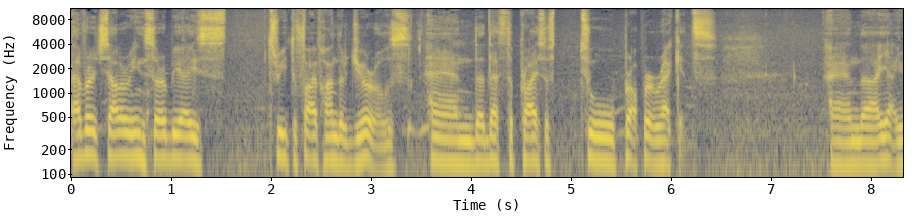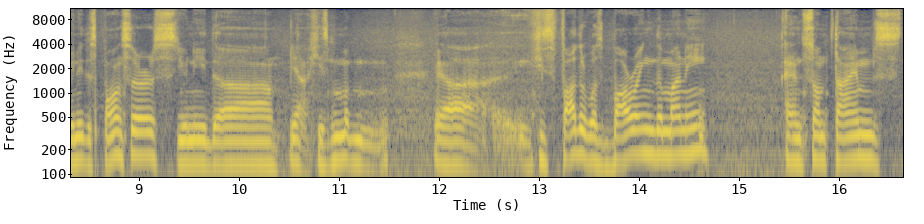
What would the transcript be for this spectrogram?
average salary in Serbia is three to five hundred euros, and uh, that's the price of two proper rackets and uh, yeah you need the sponsors you need uh, yeah his his father was borrowing the money and sometimes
